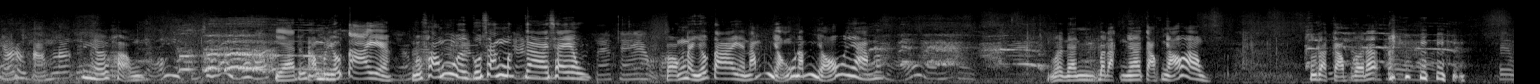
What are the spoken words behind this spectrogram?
nhỏ đậu phộng lắm. nhổ phộng Dạ đúng. không mình nhổ tay à của phóng của sắn mất uh, xeo còn cái này nhổ tay à nắm nhổ nắm nhổ mới làm đó bà, đặt- bà đặt cọc nhỏ không tôi đặt cọc rồi đó Theo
